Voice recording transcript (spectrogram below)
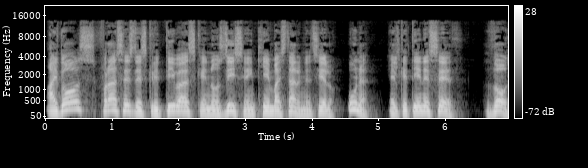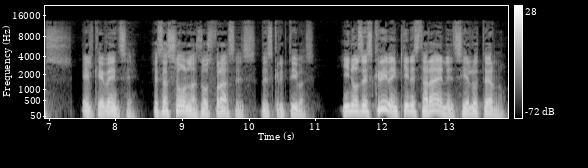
Hay dos frases descriptivas que nos dicen quién va a estar en el cielo. Una, el que tiene sed. Dos, el que vence. Esas son las dos frases descriptivas. Y nos describen quién estará en el cielo eterno.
